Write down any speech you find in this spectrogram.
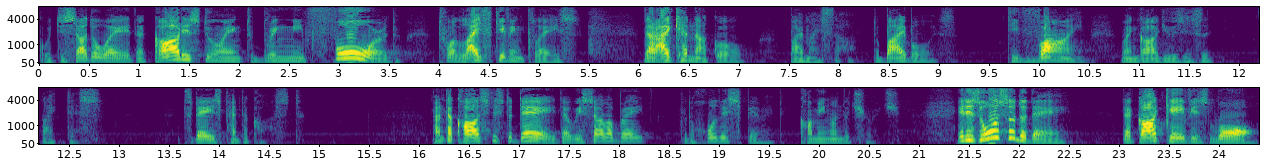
go this other way that God is doing to bring me forward to a life giving place that I cannot go by myself. The Bible is divine when God uses it like this. Today is Pentecost. Pentecost is the day that we celebrate for the Holy Spirit coming on the church. It is also the day that God gave His law,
